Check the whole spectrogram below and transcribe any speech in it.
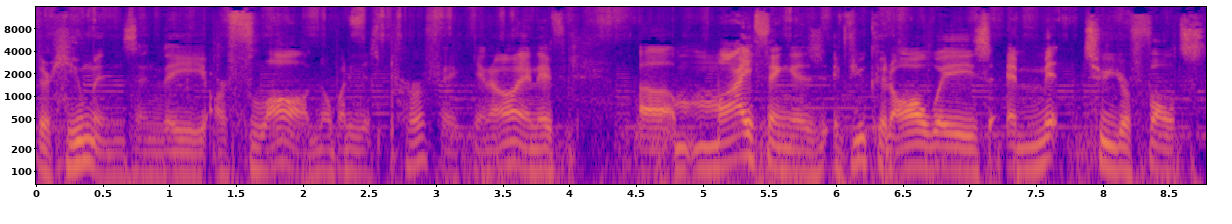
they're humans and they are flawed. Nobody is perfect, you know. And if uh, my thing is, if you could always admit to your faults,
